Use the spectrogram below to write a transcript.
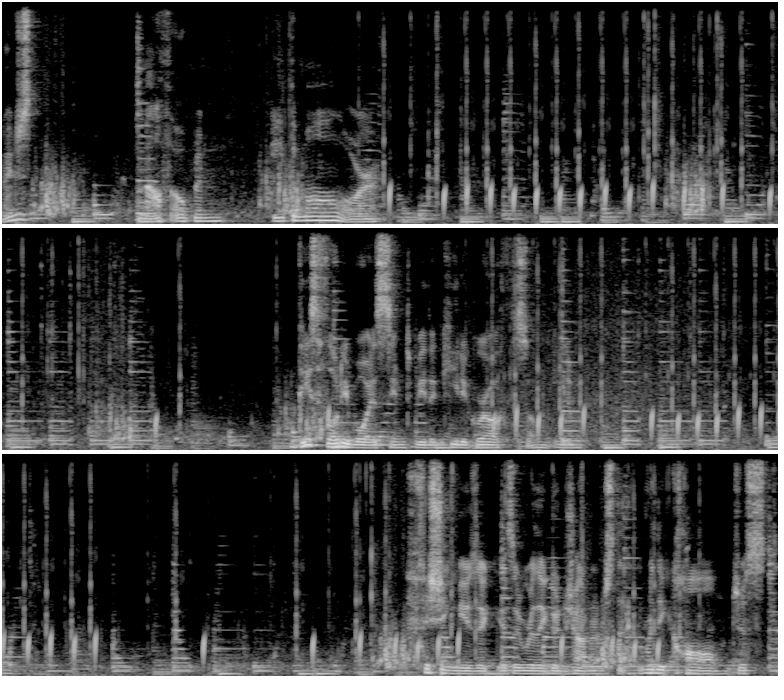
I just mouth open, eat them all, or... These floaty boys seem to be the key to growth, so I'm gonna eat them. Fishing music is a really good genre, just that really calm, just...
